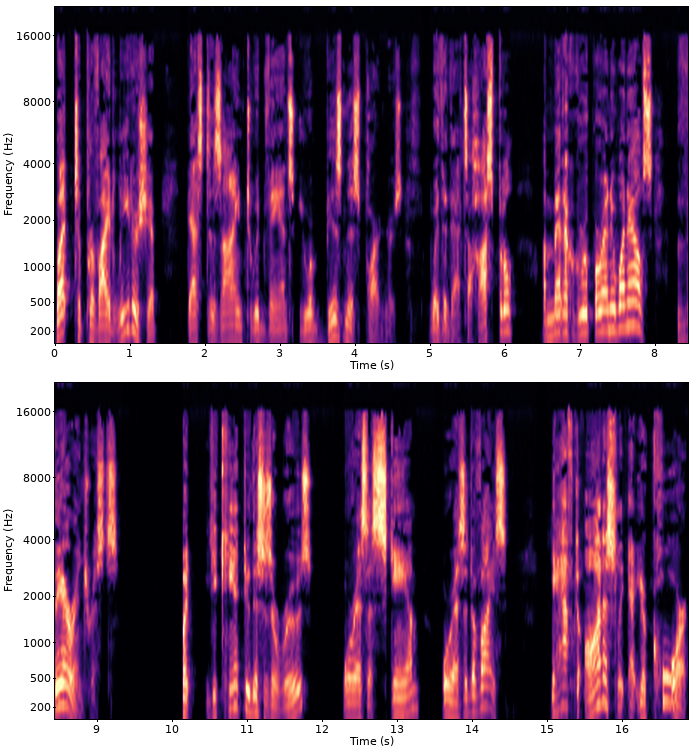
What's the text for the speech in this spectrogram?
but to provide leadership that's designed to advance your business partners, whether that's a hospital, a medical group, or anyone else, their interests. But you can't do this as a ruse, or as a scam, or as a device. You have to honestly, at your core,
